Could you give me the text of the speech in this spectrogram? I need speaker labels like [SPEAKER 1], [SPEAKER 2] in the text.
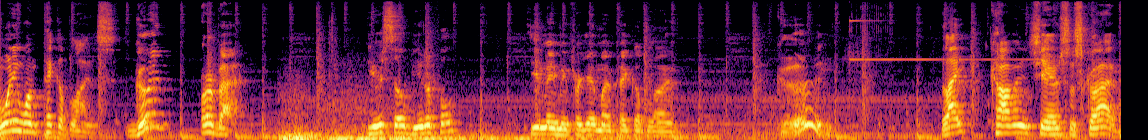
[SPEAKER 1] 21 pickup lines. Good or bad? You're so beautiful. You made me forget my pickup line. Good. Like, comment, share, subscribe.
